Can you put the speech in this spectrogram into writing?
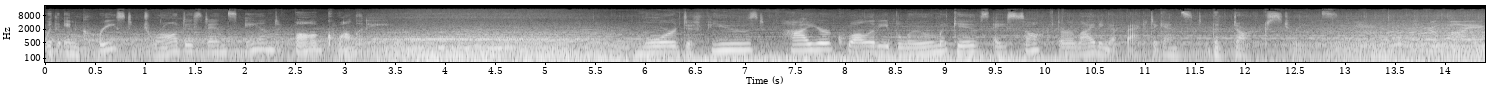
with increased draw distance and fog quality. More diffused, higher quality bloom gives a softer lighting effect against the dark streets. Horrifying.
